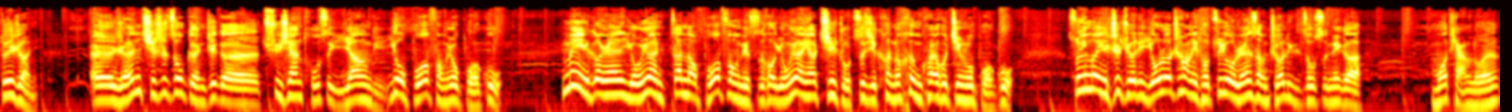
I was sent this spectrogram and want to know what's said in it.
对着呢。呃，人其实就跟这个曲线图是一样的，有波峰有波谷。每一个人永远站到波峰的时候，永远要记住自己可能很快会进入波谷。所以我一直觉得游乐场里头最有人生哲理的就是那个摩天轮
